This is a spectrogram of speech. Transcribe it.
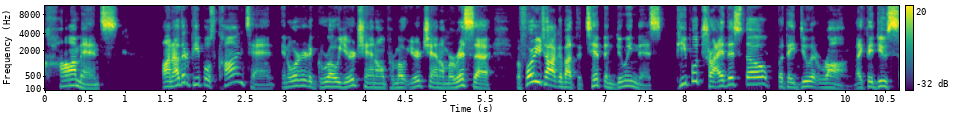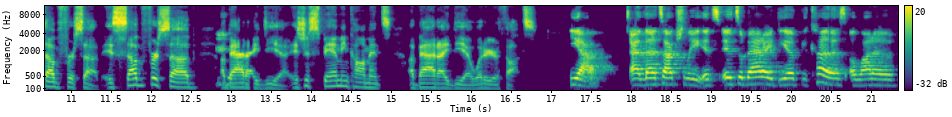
comments on other people's content in order to grow your channel and promote your channel. Marissa, before you talk about the tip in doing this, people try this though, but they do it wrong. Like they do sub for sub. Is sub for sub a bad idea? Is just spamming comments a bad idea? What are your thoughts? Yeah, and that's actually it's it's a bad idea because a lot of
